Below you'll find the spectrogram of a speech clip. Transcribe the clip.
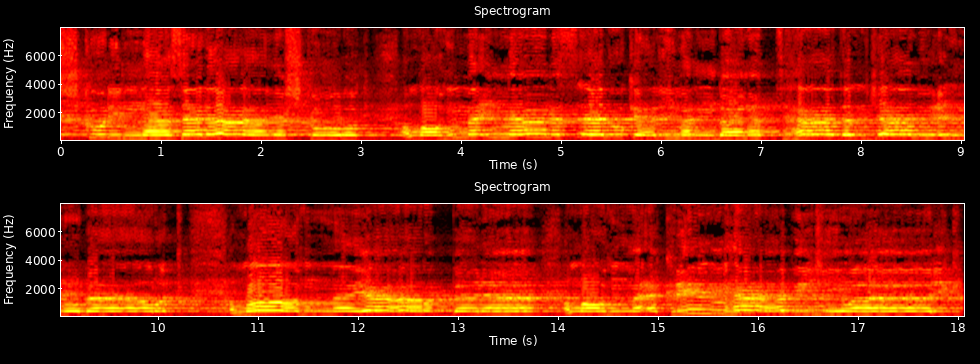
يشكر الناس لا يشكرك. اللهم إنا نسألك لمن بنت هذا الجامع المبارك. اللهم يا ربنا اللهم أكرمها بجوارك.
